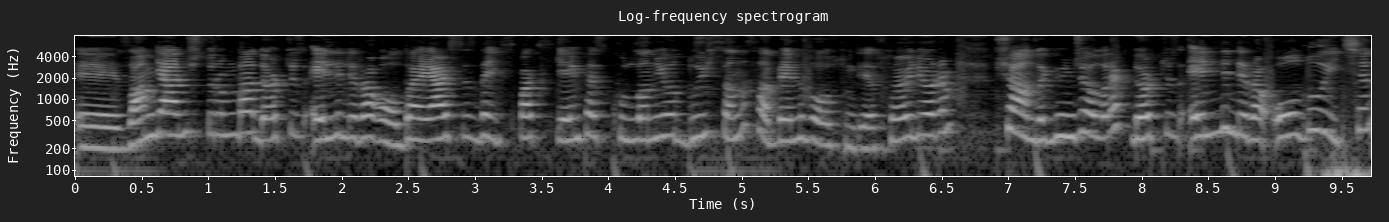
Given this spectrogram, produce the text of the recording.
e, zam gelmiş durumda. 450 lira oldu. Eğer siz de Xbox Game Pass kullanıyorduysanız haberiniz olsun diye söylüyorum. Şu anda güncel olarak 450 lira olduğu için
